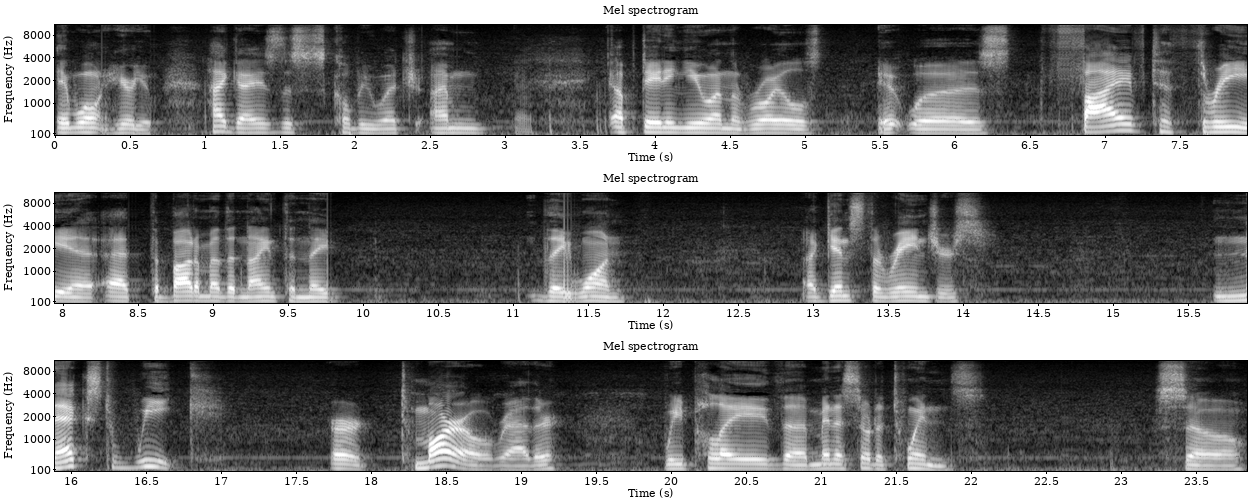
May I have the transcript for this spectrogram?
It won't hear you. Hi guys, this is Colby Witch. I'm updating you on the Royals. It was five to three at the bottom of the ninth, and they they won against the Rangers. Next week, or tomorrow rather, we play the Minnesota Twins. So,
